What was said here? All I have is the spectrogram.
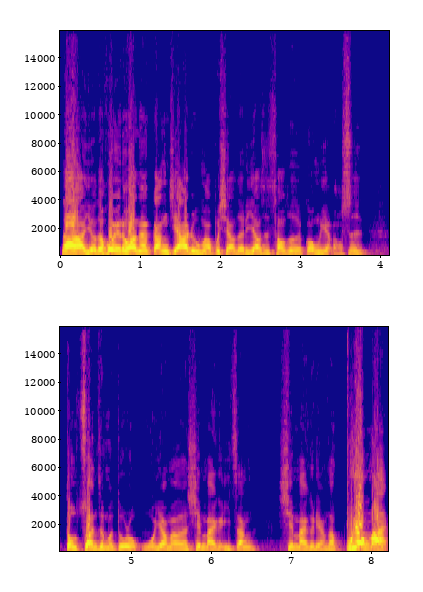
那有的会员的话呢，刚加入嘛，不晓得李老师操作的功力，老师都赚这么多了，我要么先卖个一张，先卖个两张，不用卖。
